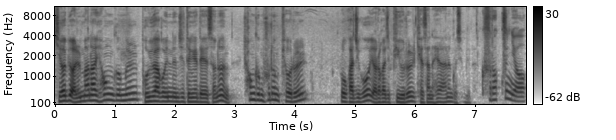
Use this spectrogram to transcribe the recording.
기업이 얼마나 현금을 보유하고 있는지 등에 대해서는 현금 흐름표를 로 가지고 여러 가지 비율을 계산해야 하는 것입니다. 그렇군요.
